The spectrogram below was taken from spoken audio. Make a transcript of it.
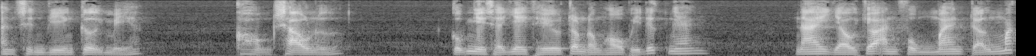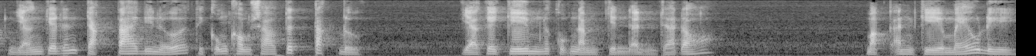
Anh sinh viên cười mỉa. Còn sao nữa? Cũng như sợi dây thiều trong đồng hồ bị đứt ngang. Nay dầu cho anh Phùng mang trợn mắt giận cho đến chặt tay đi nữa Thì cũng không sao tích tắc được. Và cây kim nó cũng nằm trình hình ra đó. Mặt anh kia méo đi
